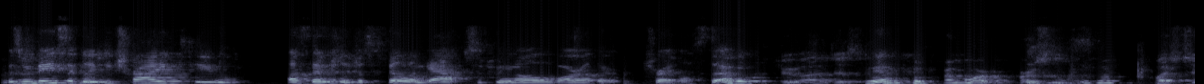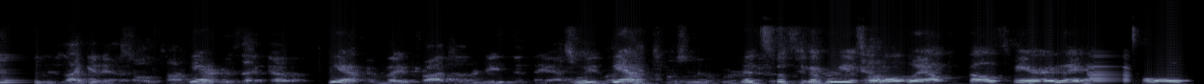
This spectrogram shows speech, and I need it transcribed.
Because we basically, we tried to essentially just filling gaps between all of our other trails, so. True, I just, Yeah, from more of a personal Mhm. question, because I get asked all the time, Yeah. where does that go? yeah. Everybody drives underneath it, they ask me. about Yeah. it. It's supposed to go where it It's supposed to go from all the way out to Fellsmere, and they have this whole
